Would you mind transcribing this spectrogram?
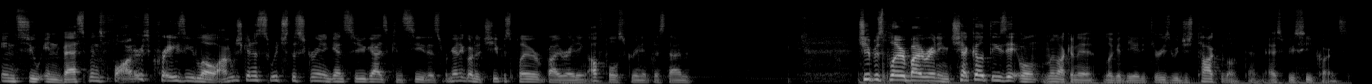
into investments, fodder's crazy low. I'm just going to switch the screen again so you guys can see this. We're going to go to cheapest player by rating. I'll full screen it this time. Cheapest player by rating. Check out these eight. Well, we're not going to look at the 83s. We just talked about them. SBC cards.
